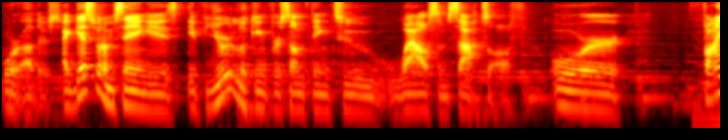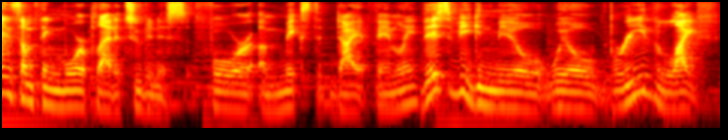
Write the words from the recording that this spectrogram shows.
or others. I guess what I'm saying is if you're looking for something to wow some socks off or find something more platitudinous for a mixed diet family, this vegan meal will breathe life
